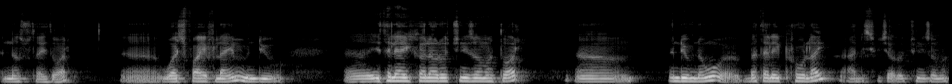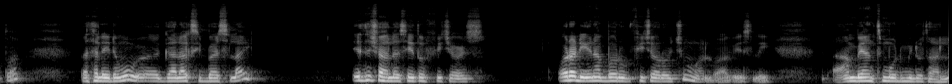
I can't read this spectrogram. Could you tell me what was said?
እነሱ ታይተዋል። Watch Five ላይም እንዲሁ የተለያዩ color ኦችን ይዘው መጥተዋል። እንዲሁም ደግሞ በተለይ Pro ላይ አዲስ feature ኦችን ይዘው መጥተዋል። በተለይ ደግሞ Galaxy Buds ላይ የተሻለ set of features already የነበሩ feature ኦችም አሉ obviously ambient mode የሚሉት አለ።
